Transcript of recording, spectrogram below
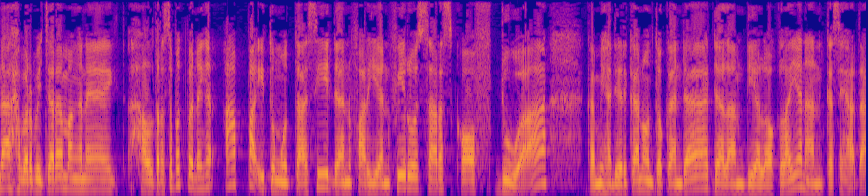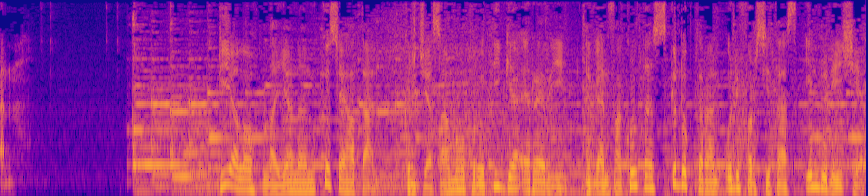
Nah, berbicara mengenai hal tersebut, pendengar, apa itu mutasi dan varian virus SARS-CoV-2? Kami hadirkan untuk Anda dalam dialog layanan kesehatan. Dialog Layanan Kesehatan kerjasama Pro 3 RRI dengan Fakultas Kedokteran Universitas Indonesia.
